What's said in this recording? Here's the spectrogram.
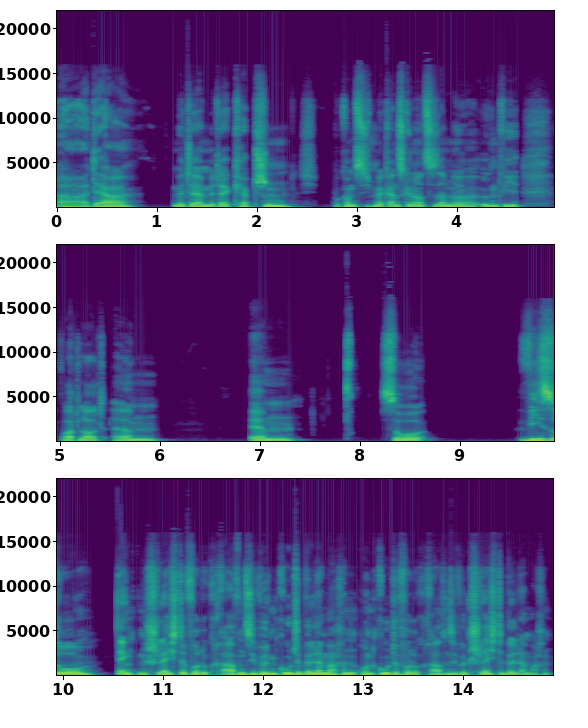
äh, der mit der mit der Caption, ich bekomme es nicht mehr ganz genau zusammen, aber irgendwie Wortlaut, ähm, ähm, so, wieso denken schlechte Fotografen, sie würden gute Bilder machen und gute Fotografen, sie würden schlechte Bilder machen.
